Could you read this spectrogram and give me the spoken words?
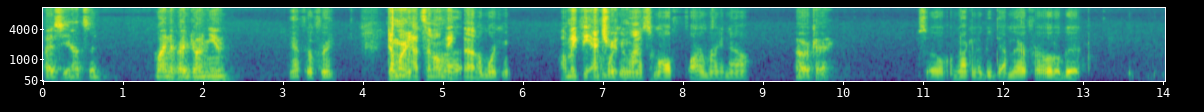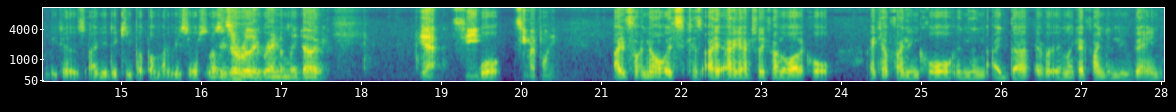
I see Hudson. Mind if I join you? Yeah, feel free. Don't I'm worry, Hudson. I'll uh, make the I'm working. I'll make the entry. I'm entry. the working on mine a small farm right now, Oh, okay. so I'm not going to be down there for a little bit because I need to keep up on my resources. Well, these are really randomly dug. Yeah. See? Well, See my point? I no, it's because I, I actually found a lot of coal. I kept finding coal, and then I'd dive in, like I'd find a new vein,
